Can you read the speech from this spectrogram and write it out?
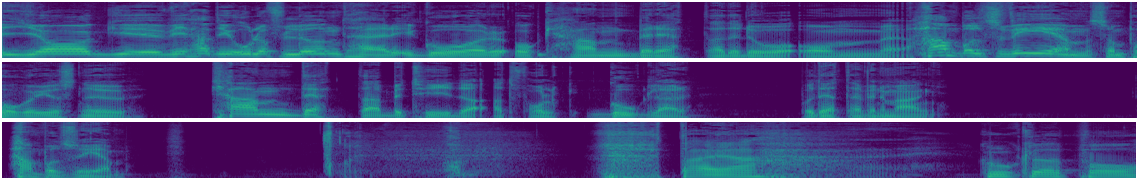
jag, vi hade ju Olof Lund här igår och han berättade då om handbolls-VM som pågår just nu. Kan detta betyda att folk googlar på detta evenemang? Handbolls-VM. Der er googlet på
